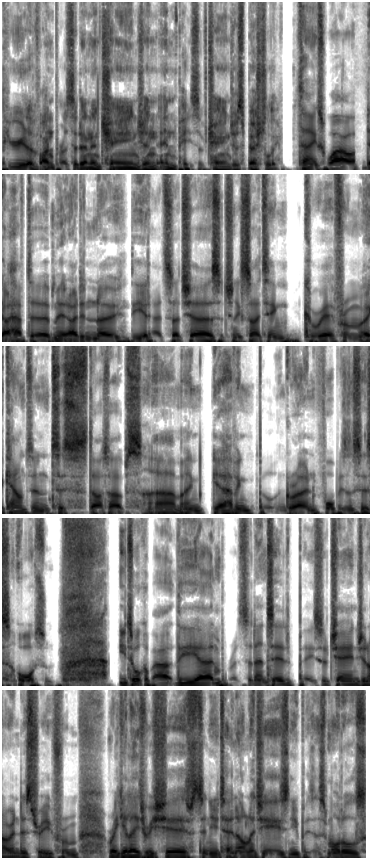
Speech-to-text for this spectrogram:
period of unprecedented change and, and pace of change, especially. Thanks. Wow. I have to admit, I didn't know that you had such a, such an exciting career from accountant to startups, um, and yeah, having built and grown four businesses. Awesome. You talk about the uh, unprecedented pace of change in our industry, from regulatory shifts to new technologies, new business models.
